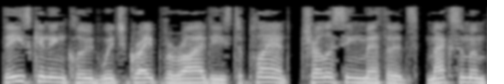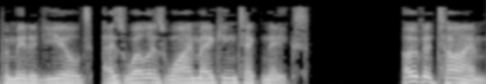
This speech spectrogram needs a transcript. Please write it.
These can include which grape varieties to plant, trellising methods, maximum permitted yields, as well as winemaking techniques. Over time,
